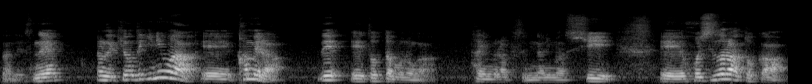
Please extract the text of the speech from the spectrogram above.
なんですね。なので基本的には、えー、カメラで、えー、撮ったものがタイムラプスになりますし、えー、星空とか、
